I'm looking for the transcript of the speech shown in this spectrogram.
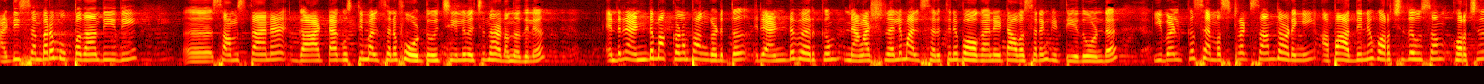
ആ ഡിസംബർ മുപ്പതാം തീയതി സംസ്ഥാന ഗാട്ടാ ഗുസ്തി മത്സരം ഫോർട്ട് കൊച്ചിയിൽ വെച്ച് നടന്നതിൽ എന്റെ രണ്ട് മക്കളും പങ്കെടുത്ത് രണ്ട് പേർക്കും നാഷണൽ മത്സരത്തിന് പോകാനായിട്ട് അവസരം കിട്ടിയതുകൊണ്ട് ഇവൾക്ക് സെമസ്റ്റർ എക്സാം തുടങ്ങി. അപ്പോൾ അതിന് കുറച്ച് ദിവസം കുറച്ച്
